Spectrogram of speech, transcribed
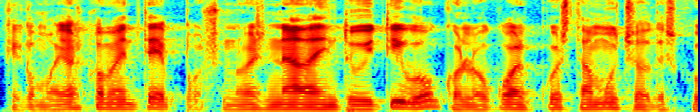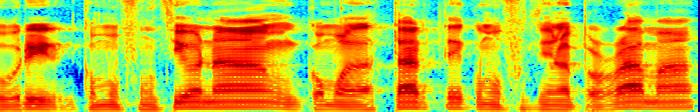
que como ya os comenté, pues no es nada intuitivo, con lo cual cuesta mucho descubrir cómo funciona, cómo adaptarte, cómo funciona el programa,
